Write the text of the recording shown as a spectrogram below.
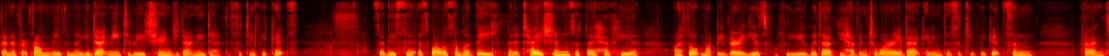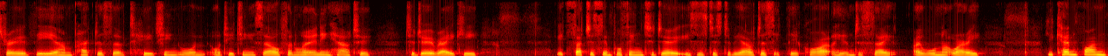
benefit from, even though you don't need to be attuned, you don't need to have the certificates. So, this, as well as some of the meditations that they have here, I thought might be very useful for you without you having to worry about getting the certificates and going through the um, practice of teaching or or teaching yourself and learning how to to do Reiki. It's such a simple thing to do. Is just to be able to sit there quietly and just say, "I will not worry." You can find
